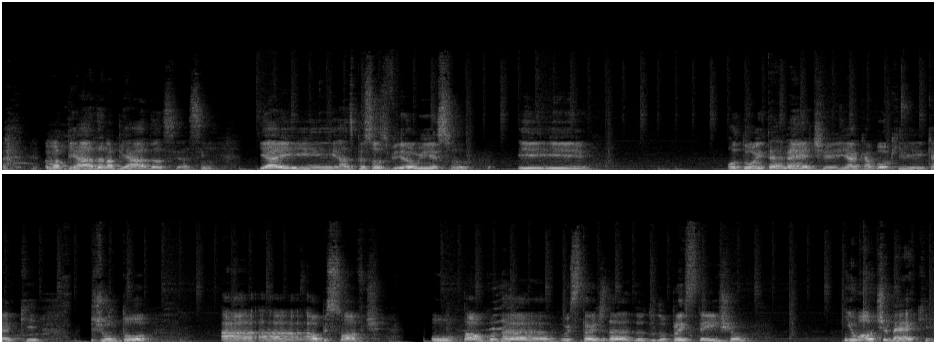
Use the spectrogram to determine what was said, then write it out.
É uma piada na piada, assim. E aí as pessoas viram isso e, e rodou a internet e acabou que, que, que juntou a, a, a Ubisoft, o palco da. o stand da- do, do PlayStation e o Outback.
